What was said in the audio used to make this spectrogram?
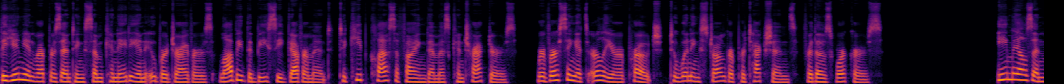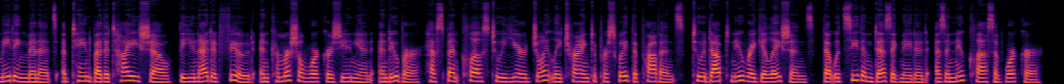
The union representing some Canadian Uber drivers lobbied the BC government to keep classifying them as contractors, reversing its earlier approach to winning stronger protections for those workers. Emails and meeting minutes obtained by the Tyee show the United Food and Commercial Workers Union and Uber have spent close to a year jointly trying to persuade the province to adopt new regulations that would see them designated as a new class of worker.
